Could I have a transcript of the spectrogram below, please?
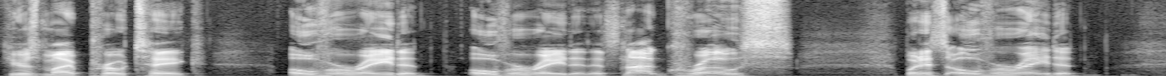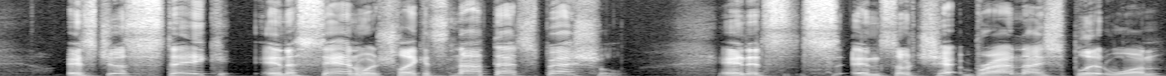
here's my pro take overrated overrated it's not gross but it's overrated it's just steak in a sandwich like it's not that special and it's and so Ch- brad and i split one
